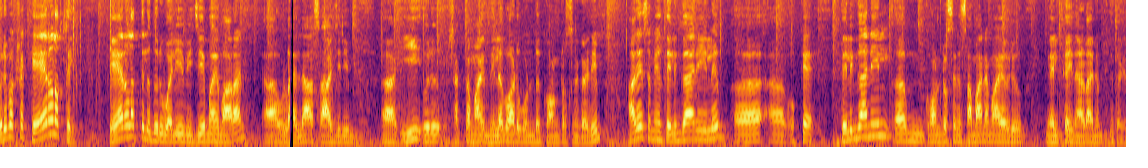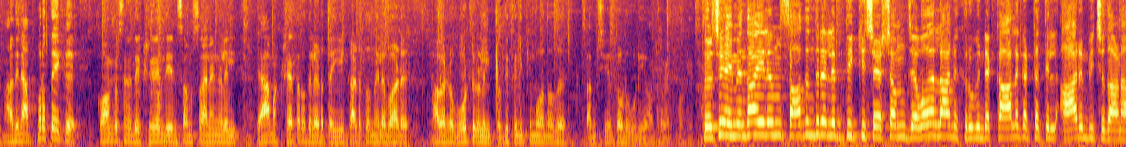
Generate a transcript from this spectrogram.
ഒരുപക്ഷെ കേരളത്തിൽ കേരളത്തിൽ ഇതൊരു വലിയ വിജയമായി മാറാൻ ഉള്ള എല്ലാ സാഹചര്യം ഈ ഒരു ശക്തമായ നിലപാട് കൊണ്ട് കോൺഗ്രസിന് കഴിയും. അതേസമയം തെലങ്കാനയിലും ഒക്കെ തെലങ്കാനയിൽ കോൺഗ്രസിന് സമാനമായ ഒരു മേൽക്കൈ നേടാനും ഇത് കഴിയും. അതിനപ്പുറത്തേക്ക് കോൺഗ്രസിന് ദക്ഷിണേന്ത്യൻ സംസ്ഥാനങ്ങളിൽ രാമക്ഷേത്രത്തിലെടുത്ത ഈ കടുത്ത നിലപാട് അവരുടെ വോട്ടുകളിൽ പ്രതിഫലിക്കുമോ എന്നത് സംശയത്തോടു കൂടി മാത്രമേ തീർച്ചയായും. എന്തായാലും സ്വാതന്ത്ര്യലബ്ധിക്ക് ശേഷം ജവഹർലാൽ നെഹ്റുവിന്റെ കാലഘട്ടത്തിൽ ആരംഭിച്ചതാണ്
